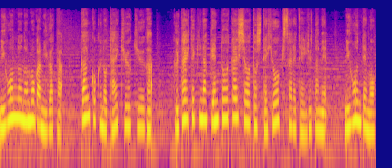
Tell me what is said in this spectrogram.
日本の野茂神型、韓国の耐久級が、具体的な検討対象として表記されているため、日本でも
